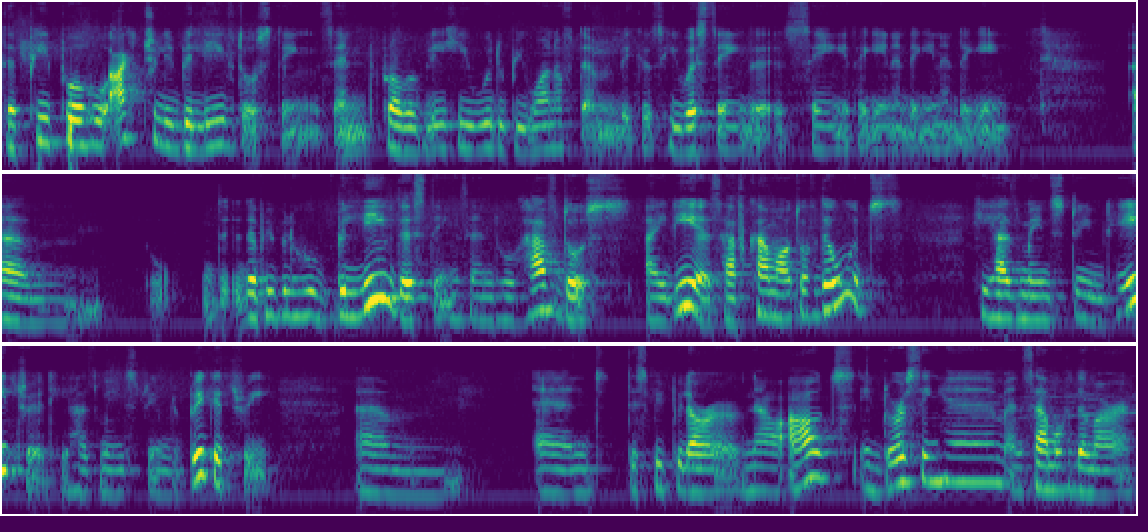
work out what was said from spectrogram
the people who actually believe those things and probably he would be one of them because he was saying the, saying it again and again and again um, the, the people who believe these things and who have those ideas have come out of the woods. He has mainstreamed hatred. He has mainstreamed bigotry. Um, and these people are now out endorsing him, and some of them are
